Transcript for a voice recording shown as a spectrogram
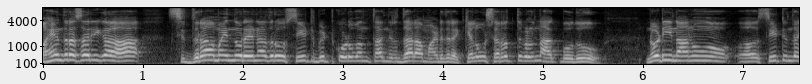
ಮಹೇಂದ್ರ ಸರ್, ಈಗ ಸಿದ್ದರಾಮಯ್ಯನವ್ರು ಏನಾದರೂ ಸೀಟ್ ಬಿಟ್ಕೊಡುವಂಥ ನಿರ್ಧಾರ ಮಾಡಿದರೆ ಕೆಲವು ಷರತ್ತುಗಳನ್ನು ಹಾಕ್ಬೋದು. ನೋಡಿ, ನಾನು ಸೀಟಿಂದ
